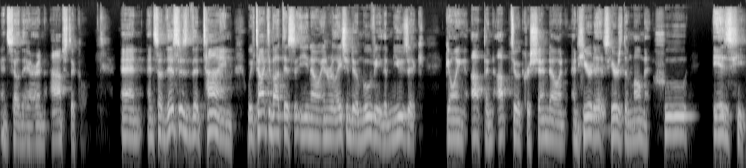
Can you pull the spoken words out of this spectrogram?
And so they are an obstacle. And, and so this is the time we've talked about this, you know, in relation to a movie, the music going up and up to a crescendo. And, and here it is. Here's the moment. Who is he?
